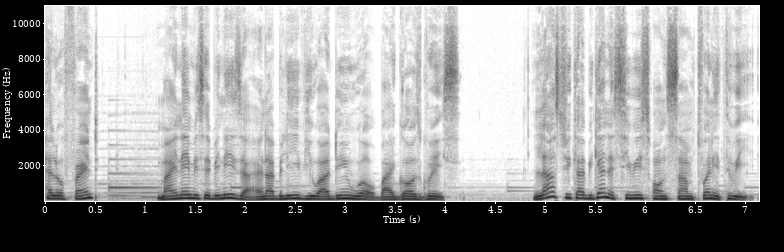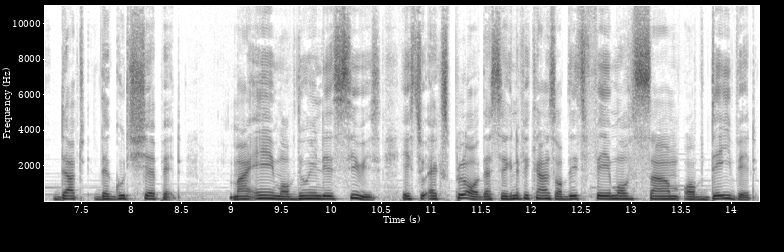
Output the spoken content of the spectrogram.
Hello, friend. My name is Ebenezer, and I believe you are doing well by God's grace. Last week, I began a series on Psalm 23, dubbed The Good Shepherd. My aim of doing this series is to explore the significance of this famous Psalm of David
